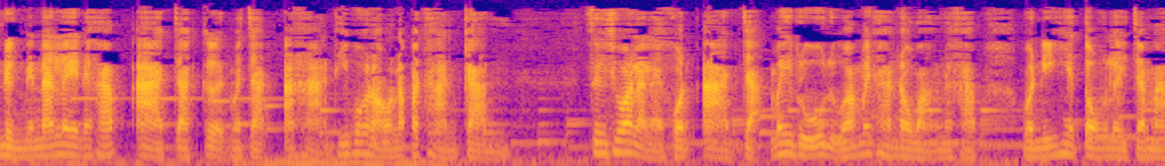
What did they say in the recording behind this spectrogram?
หนึ่งในนั้นเลยนะครับ อาจจะเกิดมาจากอาหารที่พวกเรารับประทานกัน ซึ่งเชื่อว่าหลาย ๆ คนอาจจะไม่รู้หรือว่าไม่ทันระวังนะครับ วันนี้เฮียตรงเลยจะมา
